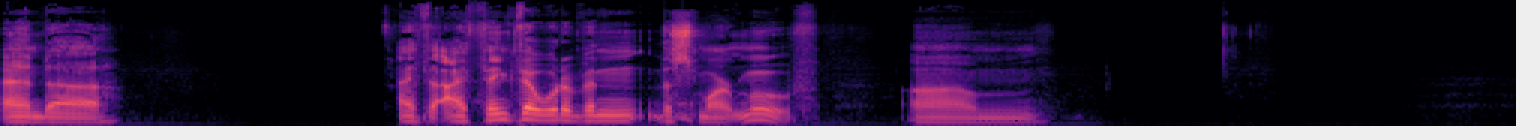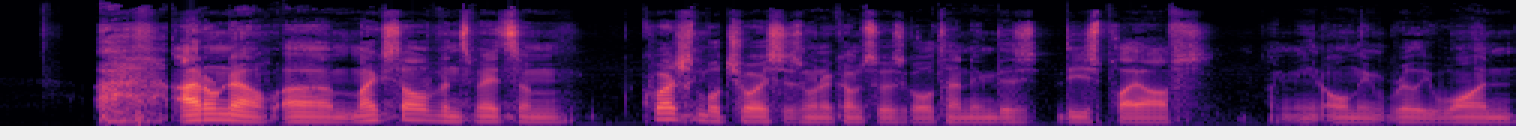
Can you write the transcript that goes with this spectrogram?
And uh, I th- I think that would have been the smart move. Um, I don't know. Uh, Mike Sullivan's made some questionable choices when it comes to his goaltending this, these playoffs. I mean, only really one,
